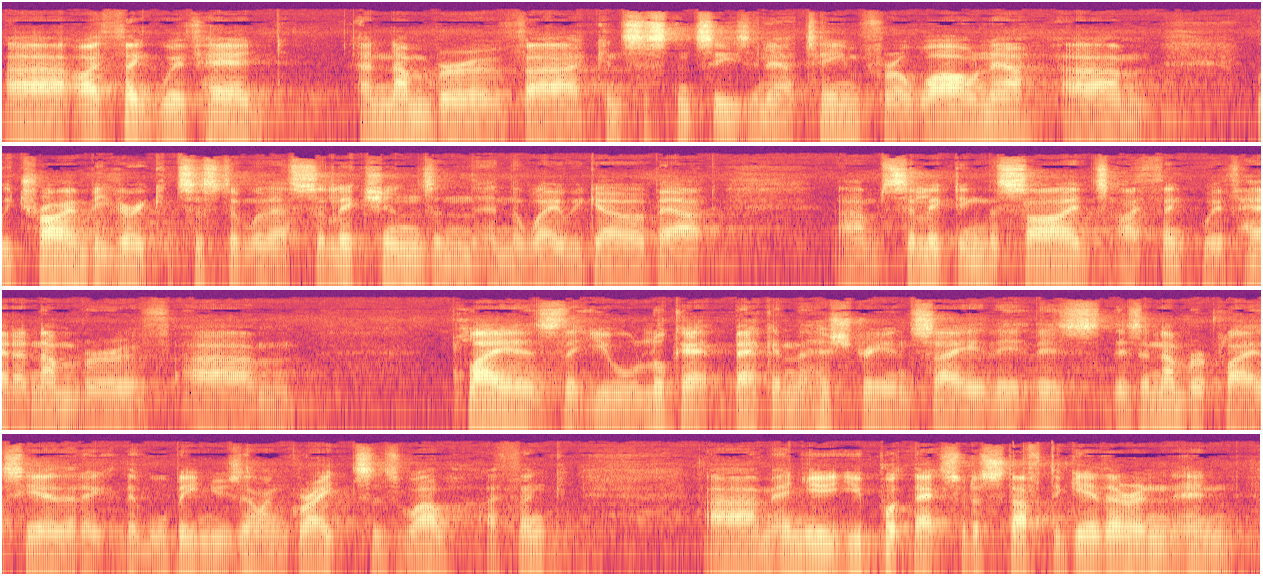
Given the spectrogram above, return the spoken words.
Uh, I think we've had a number of uh, consistencies in our team for a while now. Um, we try and be very consistent with our selections and, and the way we go about um, selecting the sides. I think we've had a number of um, players that you will look at back in the history and say there, there's, there's a number of players here that, are, that will be New Zealand greats as well, I think. Um, and you, you put that sort of stuff together and, and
